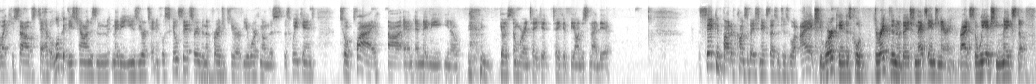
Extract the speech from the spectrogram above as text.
like yourselves to have a look at these challenges and maybe use your technical skill sets or even the project you're, you're working on this, this weekend to apply uh, and and maybe you know go somewhere and take it take it beyond just an idea. second part of Conservation Labs, which is what I actually work in, is called directed innovation. That's engineering, right? So we actually make stuff.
